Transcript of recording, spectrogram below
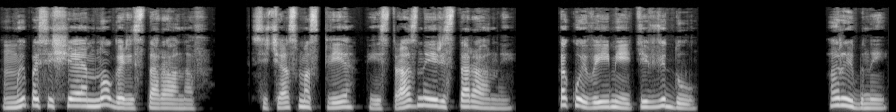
Мы посещаем много ресторанов, Сейчас в Москве есть разные рестораны. Какой вы имеете в виду? Рыбный.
